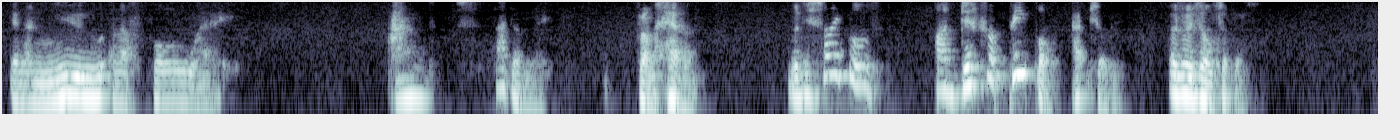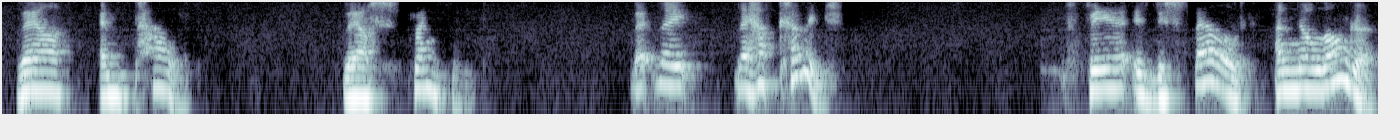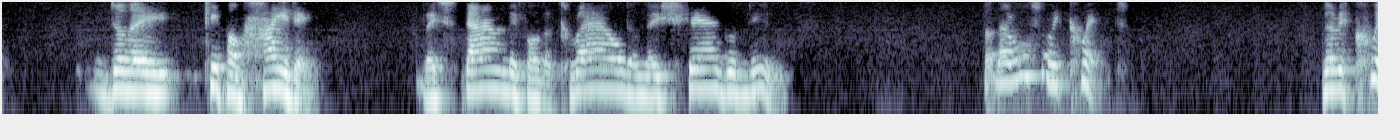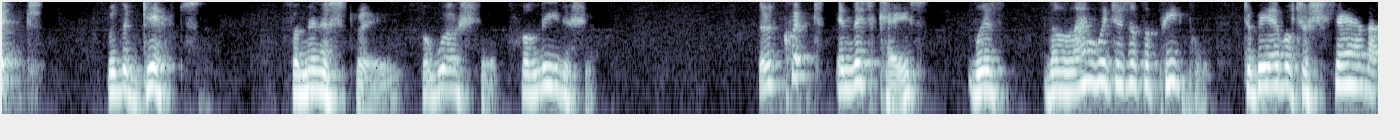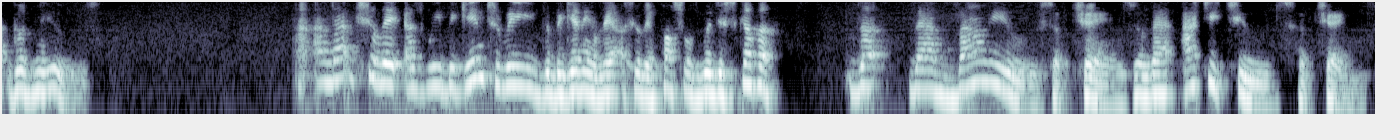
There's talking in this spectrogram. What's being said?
in a new and a full way. And suddenly, from heaven, the disciples are different people, actually, as a result of this. They are empowered. They are strengthened. They, they, they have courage. Fear is dispelled, and no longer do they keep on hiding. They stand before the crowd and they share good news. But they're also equipped. They're equipped with the gifts for ministry, for worship, for leadership. They're equipped, in this case, with the languages of the people to be able to share that good news. And actually, as we begin to read the beginning of the Acts of the Apostles, we discover that their values have changed and their attitudes have changed.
